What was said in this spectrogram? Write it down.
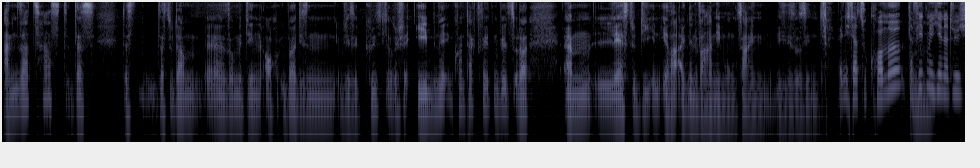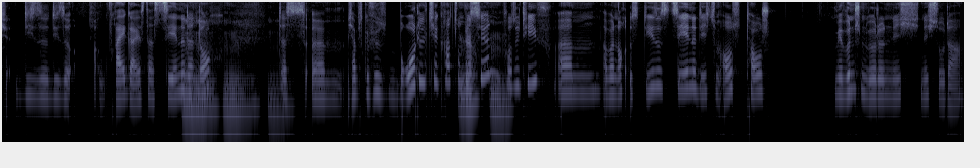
Ansatz hast, dass, dass, dass du da äh, so mit denen auch über, diesen, über diese künstlerische Ebene in Kontakt treten willst? Oder ähm, lässt du die in ihrer eigenen Wahrnehmung sein, wie sie so sind? Wenn ich dazu komme, da mhm. fehlt mir hier natürlich diese, diese Freigeister-Szene mhm, dann doch. Mhm, mhm. das, ähm, ich habe das Gefühl, es brodelt hier gerade so ein ja, bisschen mhm. positiv. Ähm, aber noch ist diese Szene, die ich zum Austausch mir wünschen würde, nicht, nicht so da.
